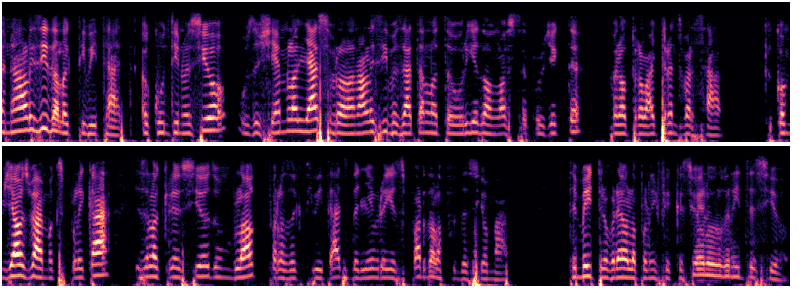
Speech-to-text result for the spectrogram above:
Anàlisi de l'activitat. A continuació, us deixem l'enllaç sobre l'anàlisi basat en la teoria del nostre projecte per al treball transversal, que com ja us vam explicar, és la creació d'un bloc per a les activitats de lleure i esport de la Fundació MAP. També hi trobareu la planificació i l'organització.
